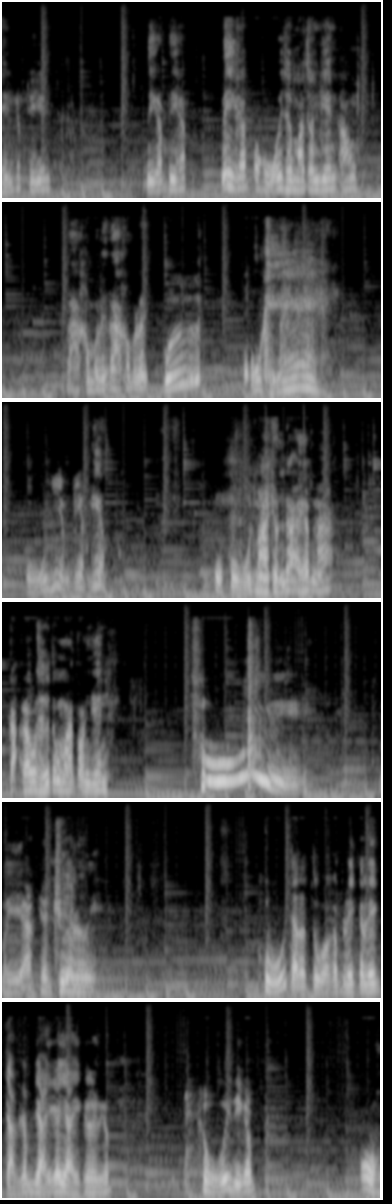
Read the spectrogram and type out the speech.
เย็นครับใจเย็น นี่ครับนี่ครับ นี่ครับโอ้โหเธอมาตอนเย็นเอาลากเข้ามาเลยลากเข้ามาเลยปื๊ดโอเคโอ้เยี่ยมเยี่ยมเยี่ยมโอ้โหมาจนได้ครับนะกะเราเธอต้องมาตอนเย็นโอ้ยไม่อยากจะเชื่อเลยโอ้แต่ละตัวครับเล็กก็เล็กจัดครับใหญ่ก็ใหญ่เกินครับโอ้ยดีครับ โอ้โห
